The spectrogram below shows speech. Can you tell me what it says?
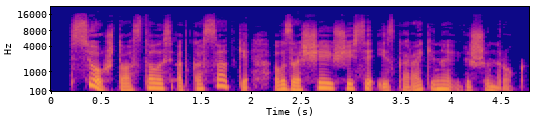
— все, что осталось от касатки, возвращающейся из Гаракина в Вишенрог.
